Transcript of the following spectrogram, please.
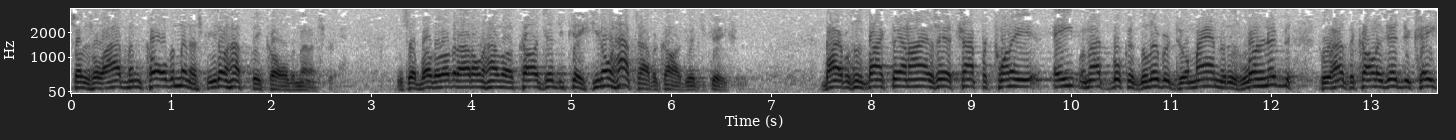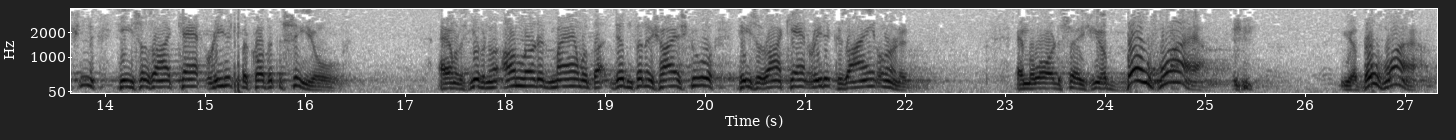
So they say, well, I've been called to ministry. You don't have to be called to ministry. You say, Brother Ruckman, I don't have a college education. You don't have to have a college education. Bible says back there in Isaiah chapter 28, when that book is delivered to a man that is learned, who has the college education, he says, I can't read it because it's sealed and was given an unlearned man that didn't finish high school, he says, I can't read it because I ain't learned. And the Lord says, You're both lying. You're both lying.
